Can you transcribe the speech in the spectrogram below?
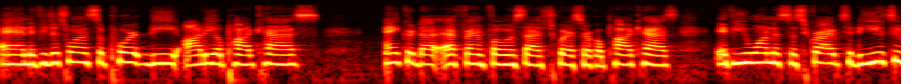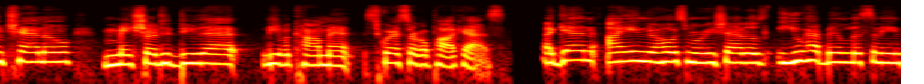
And if you just want to support the audio podcast, anchor.fm forward slash square circle podcast. If you want to subscribe to the YouTube channel, make sure to do that. Leave a comment, square circle podcast. Again, I am your host, Marie Shadows. You have been listening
